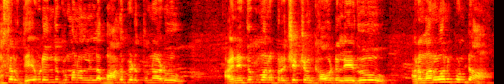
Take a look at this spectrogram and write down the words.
అసలు దేవుడు ఎందుకు మనల్ని ఇలా బాధ పెడుతున్నాడు? ఆయన ఎందుకు మన ప్రత్యక్షం కావటం లేదు అని మనం అనుకుంటాం.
